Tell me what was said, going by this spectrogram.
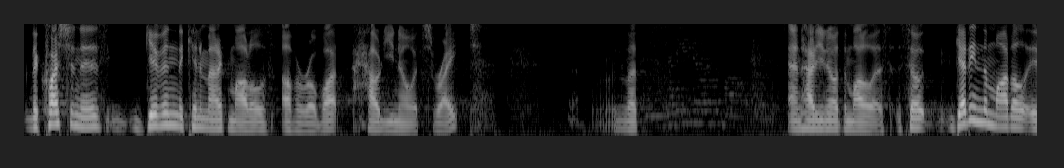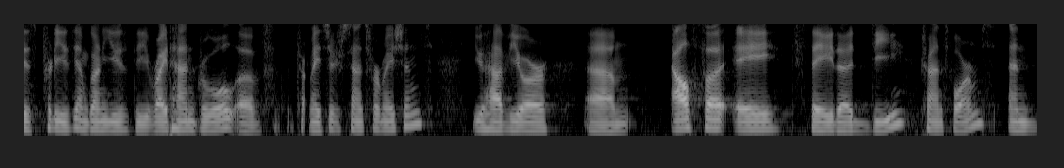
the question is, given the kinematic models of a robot, how do you know it's right? Let's. And how do you know what the model is? So getting the model is pretty easy. I'm going to use the right-hand rule of matrix transformations. You have your um, alpha A theta D transforms, and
